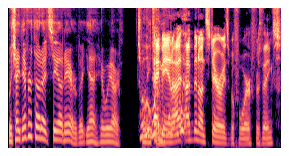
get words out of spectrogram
which I never thought I'd say on air, but yeah, here we are. Hey man, I, I've been on steroids before for things.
